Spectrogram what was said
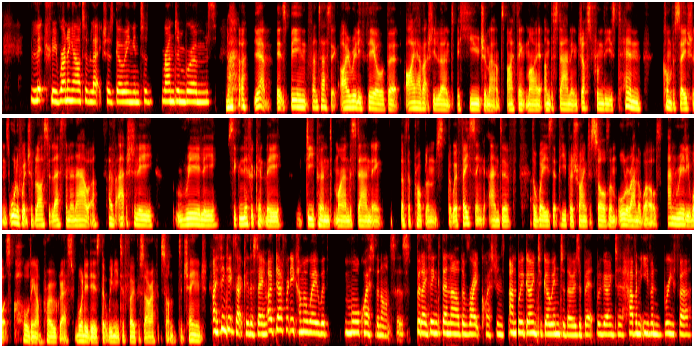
literally running out of lectures, going into random rooms. yeah, it's been fantastic. I really feel that I have actually learnt a huge amount. I think my understanding just from these 10 conversations, all of which have lasted less than an hour, have actually really significantly deepened my understanding of the problems that we're facing and of the ways that people are trying to solve them all around the world and really what's holding up progress what it is that we need to focus our efforts on to change. I think exactly the same. I've definitely come away with more questions than answers but i think they're now the right questions and we're going to go into those a bit. We're going to have an even briefer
